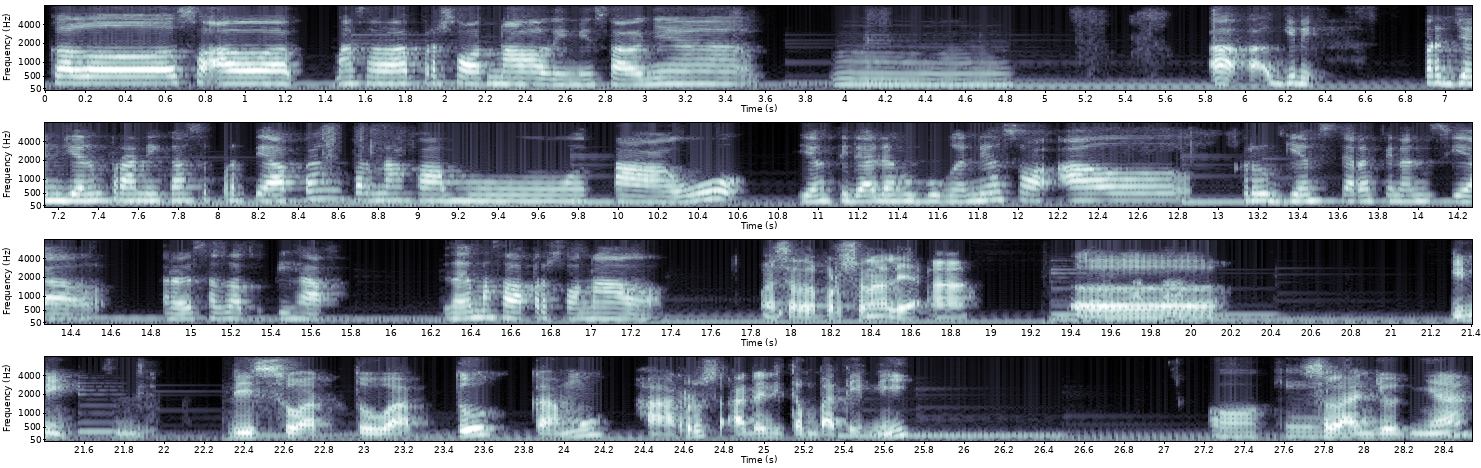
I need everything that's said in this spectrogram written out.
kalau soal masalah personal nih misalnya hmm, uh, gini perjanjian pranikah seperti apa yang pernah kamu tahu yang tidak ada hubungannya soal kerugian secara finansial terhadap salah satu pihak? Misalnya masalah personal. Masalah personal ya? Ah. Uh, gini di suatu waktu kamu harus ada di tempat ini. Oke. Selanjutnya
